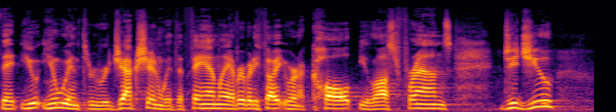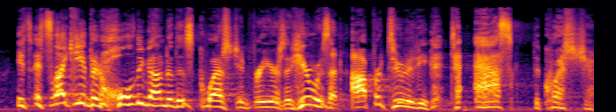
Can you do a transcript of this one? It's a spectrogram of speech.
That you, you went through rejection with the family, everybody thought you were in a cult, you lost friends. Did you? It's, it's like he had been holding on to this question for years, and here was an opportunity to ask the question.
